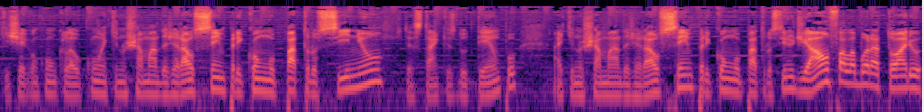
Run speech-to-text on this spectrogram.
que chegam com o Cleocum aqui no Chamada Geral, sempre com o patrocínio, destaques do tempo, aqui no Chamada Geral, sempre com o patrocínio de Alfa Laboratório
